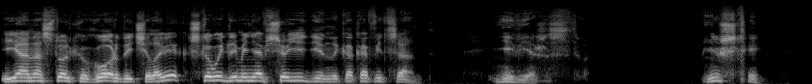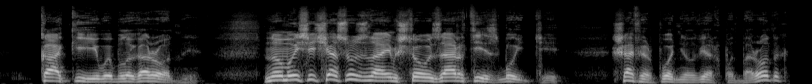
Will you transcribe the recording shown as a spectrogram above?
И я настолько гордый человек, что вы для меня все едины, как официант. Невежество. Ишь ты, Какие вы благородные! Но мы сейчас узнаем, что вы за артист будете. Шафер поднял вверх подбородок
